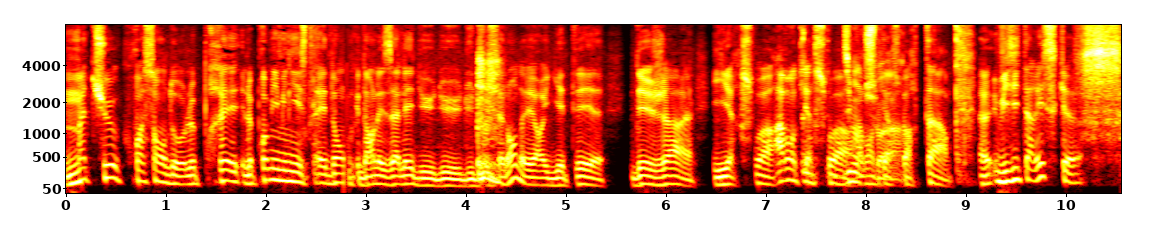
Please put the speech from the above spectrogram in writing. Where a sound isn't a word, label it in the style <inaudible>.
Mathieu Croissando, le, le Premier ministre, est donc dans les allées du, du salon. D'ailleurs, il y était déjà hier soir, avant-hier soir, Dimanche avant-hier soir. soir tard. Euh, visite à risque?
